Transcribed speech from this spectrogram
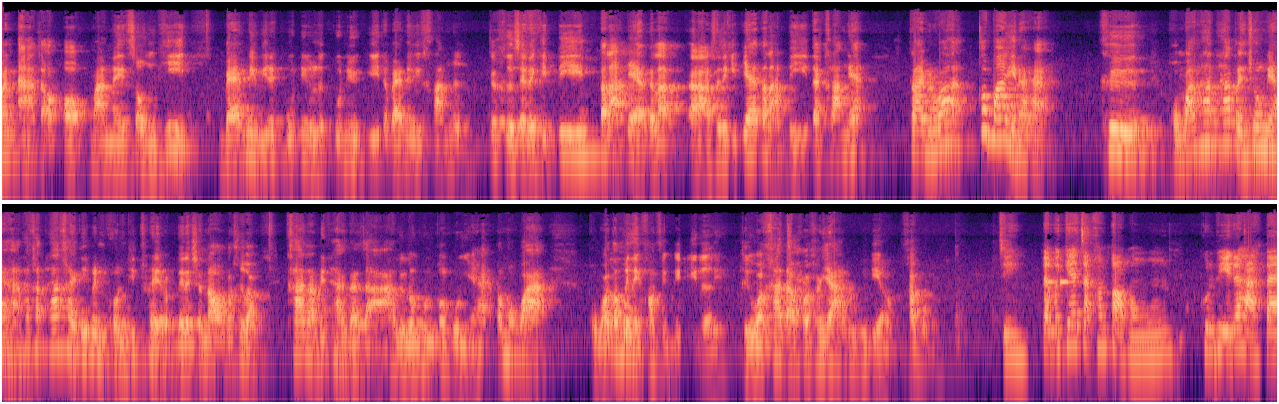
มันอาจจะออกมาในทรงที่ bad news is good news หรือ good news is bad news อีกครั้งหนึ่ง ก็คือเศรษฐกิจดีตลาดแย่ตลาดเศรษฐกิจแย่ตลาดดี แต่ครั้งเนี้ยกลายเป็นว่าก็ไม่นะฮะคือผมว่าถ้าถ้าเป็นช่วงเนี้ยฮะถ้าถ้าใครที่เป็นคนที่เทรดแบบ directional ก็คือแบบคาดเดาทิศทางจ๋าๆหรือลงทุนกองทุนอย่างเงี้ยฮะต้องบอกว่า ผมว่าต้องเป็นในคอนเซ็ปต์ดีๆเลย ถือว่าคาดเดาค่อนข้างยากเลยทีเดียวครับผมจริง แต่เมื่อกี้จากคำตอบของคุณพีทอะค่ะแต่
